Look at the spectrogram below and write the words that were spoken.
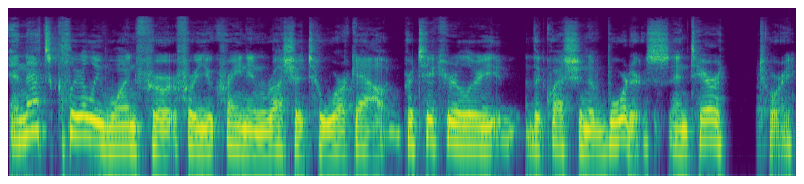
And that's clearly one for, for Ukraine and Russia to work out, particularly the question of borders and territory.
